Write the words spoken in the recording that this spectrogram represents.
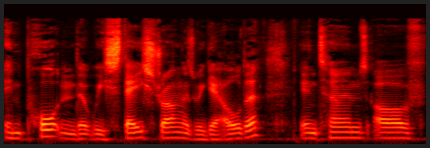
important that we stay strong as we get older in terms of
